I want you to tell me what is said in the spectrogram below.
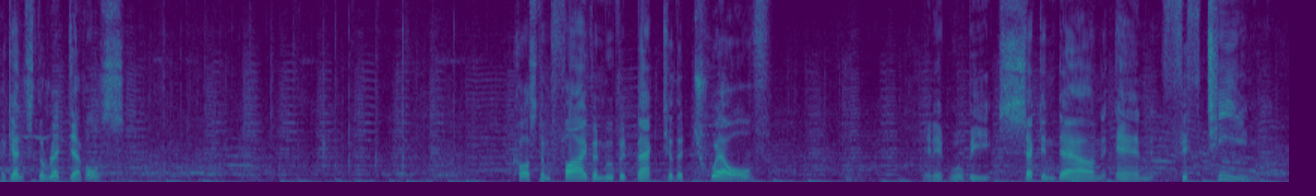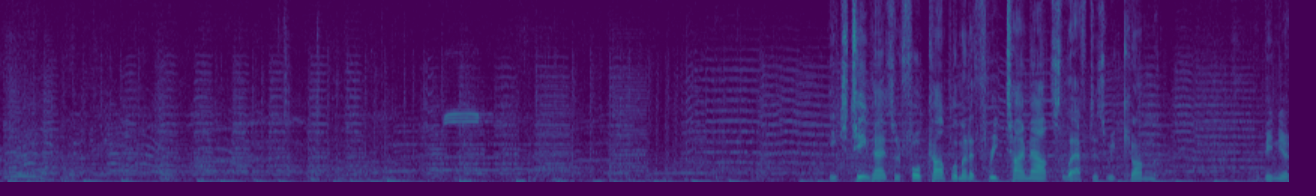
against the Red Devils. Cost them five and move it back to the 12. And it will be second down and 15. Each team has their full complement of three timeouts left as we come we'll be near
